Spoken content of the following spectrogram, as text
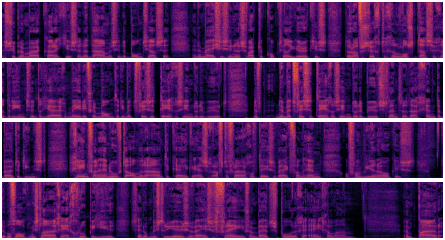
supermarktkarretjes en de dames in de bontjassen en de meisjes in hun zwarte cocktailjurkjes, de roofzuchtige, losdassige 23-jarige medefirmanten die met frisse tegenzin door de buurt, de, met frisse tegenzin door de buurt slenterende agenten buiten dienst. Geen van hen hoeft de anderen aan te kijken en zich af te vragen of deze wijk van hen of van wie dan ook is. De bevolkingslagen en groepen hier zijn op mysterieuze wijze vrij van buitensporige eigenwaan. Een paar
